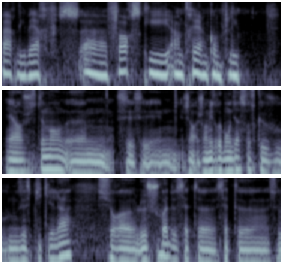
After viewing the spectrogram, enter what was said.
par diverses euh, forces qui entraient en conflit. Et alors justement, euh, j'ai envie de rebondir sur ce que vous nous expliquez là, sur le choix de cette, cette, ce,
